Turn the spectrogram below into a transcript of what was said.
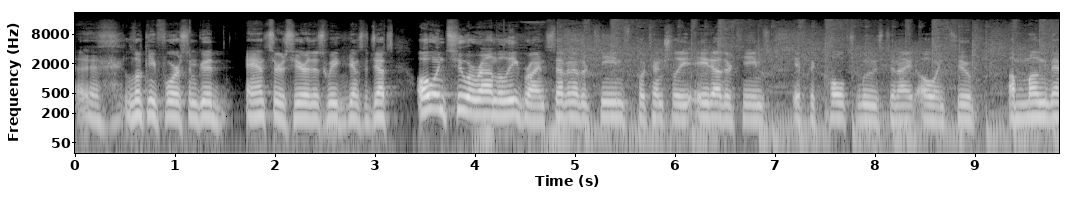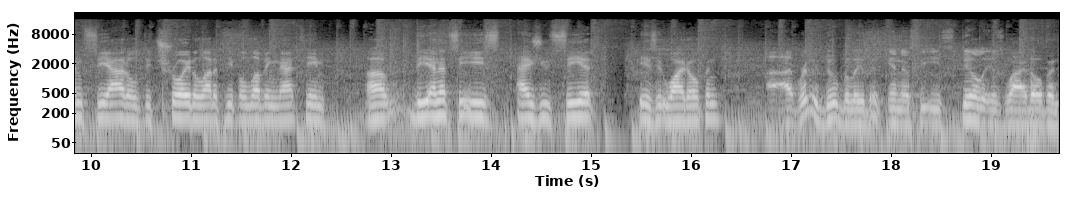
Uh, looking for some good answers here this week against the Jets. 0 2 around the league, Brian. Seven other teams, potentially eight other teams if the Colts lose tonight. 0 2. Among them, Seattle, Detroit. A lot of people loving that team. Uh, the NFC East, as you see it, is it wide open? I really do believe that NFC East still is wide open.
